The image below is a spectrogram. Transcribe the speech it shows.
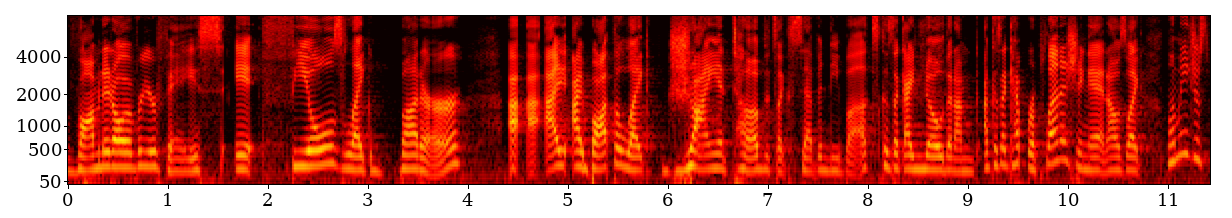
vomited all over your face. It feels like butter. I, I, I bought the like giant tub that's like 70 bucks because like I know that I'm because I kept replenishing it and I was like let me just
